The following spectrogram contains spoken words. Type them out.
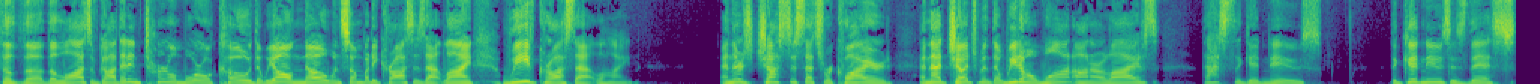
the, the, the laws of God, that internal moral code that we all know when somebody crosses that line, we've crossed that line. And there's justice that's required. And that judgment that we don't want on our lives, that's the good news. The good news is this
